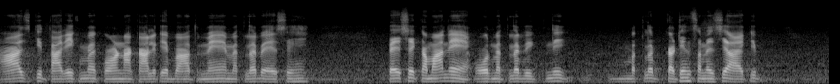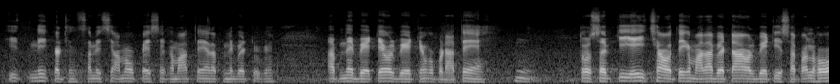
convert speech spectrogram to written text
आज की तारीख में कोरोना काल के बाद में मतलब ऐसे ही पैसे कमाने और मतलब इतनी मतलब कठिन समस्या आए कि इतनी कठिन समस्या में वो पैसे कमाते हैं अपने बेटों के अपने बेटे और बेटियों को पढ़ाते हैं। तो सबकी यही इच्छा होती है कि हमारा बेटा और बेटी सफल हो।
